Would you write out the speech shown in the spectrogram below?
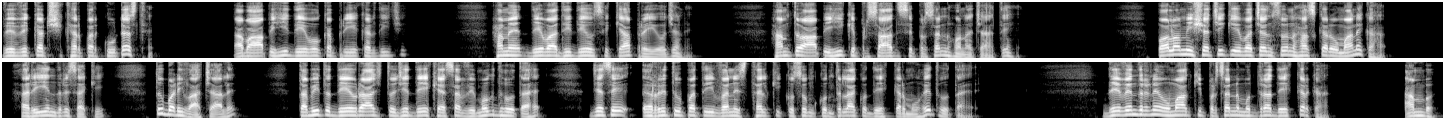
वे विकट शिखर पर कूटस्थ हैं। अब आप ही देवों का प्रिय कर दीजिए। हमें देवाधिदेव से क्या प्रयोजन है? हम तो आप ही के प्रसाद से प्रसन्न होना चाहते हैं। पौलोमी शची के वचन सुन हंसकर उमा ने कहा हरी इंद्र सखी, तू बड़ी वाचाल है। तभी तो देवराज तुझे देख ऐसा विमुग्ध होता है, जैसे ऋतुपति वन स्थल की कुसुम कुंतला को देखकर मोहित होता है। देवेंद्र ने उमा की प्रसन्न मुद्रा देखकर कहा, अंब,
